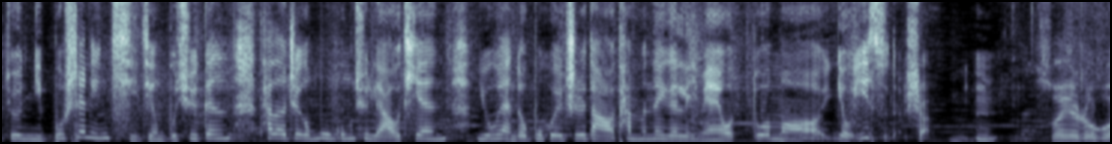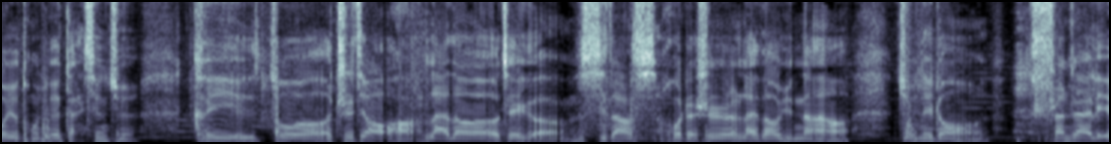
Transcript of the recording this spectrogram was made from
就你不身临其境，不去跟他的这个木工去聊天，永远都不会知道他们那个里面有多么有意思的事儿，嗯。所以，如果有同学感兴趣，可以做支教啊，来到这个西藏，或者是来到云南啊，去那种山寨里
